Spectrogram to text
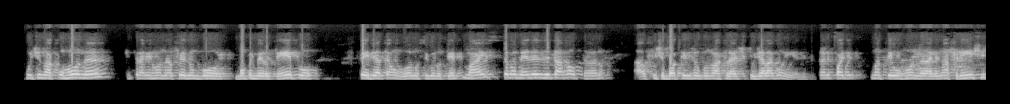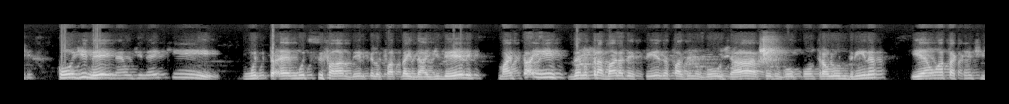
continuar com o Ronan, que para mim Ronan fez um bom, bom primeiro tempo, perdeu até um gol no segundo tempo, mas pelo menos ele está voltando ao futebol que ele jogou no Atlético de Alagoinhas. Então ele pode manter o Ronan ali na frente com o Dinei, né? O Dinei que muito, é, muito se falaram dele pelo fato da idade dele, mas está aí, dando trabalho à defesa, fazendo gol já, fez um gol contra o Londrina e é um atacante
